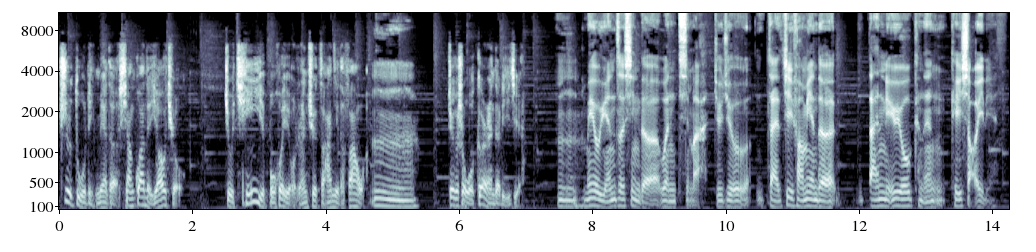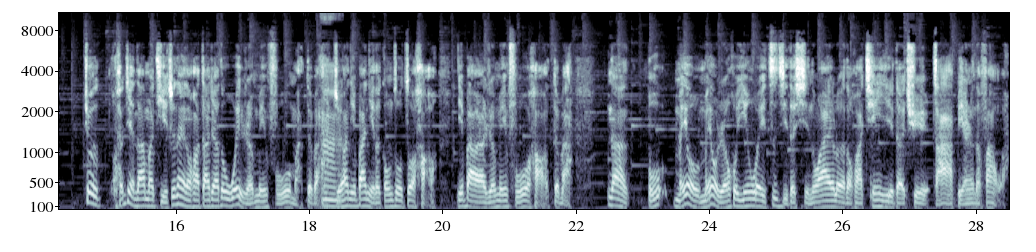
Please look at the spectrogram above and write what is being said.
制度里面的相关的要求，就轻易不会有人去砸你的饭碗。嗯，这个是我个人的理解。嗯，没有原则性的问题嘛，就就在这方面的担忧可能可以少一点。就很简单嘛，体制内的话，大家都为人民服务嘛，对吧？只要你把你的工作做好，你把人民服务好，对吧？那。不，没有没有人会因为自己的喜怒哀乐的话，轻易的去砸别人的饭碗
